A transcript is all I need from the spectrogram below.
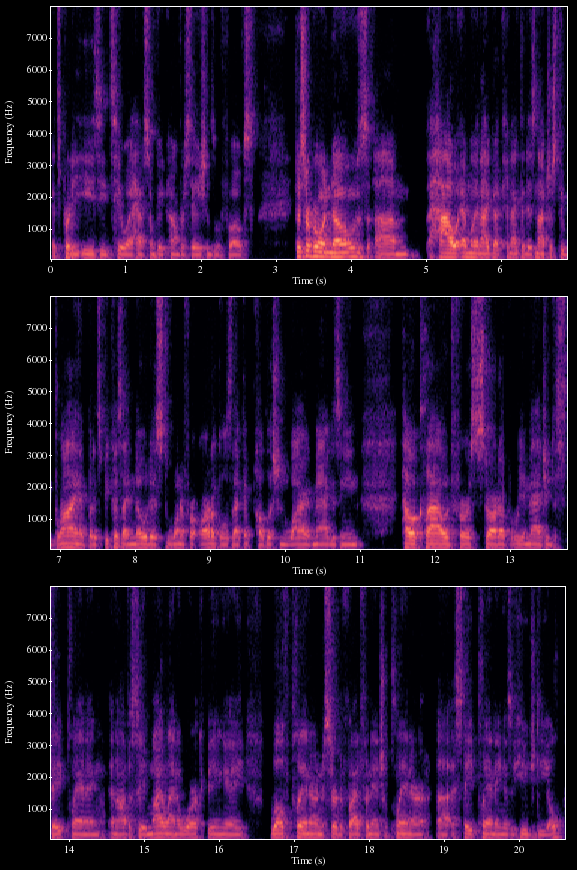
It's pretty easy to uh, have some good conversations with folks. Just so everyone knows um, how Emily and I got connected is not just through Bryant, but it's because I noticed one of her articles that got published in Wired magazine how a cloud first startup reimagined estate planning. And obviously, in my line of work, being a wealth planner and a certified financial planner, uh, estate planning is a huge deal.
